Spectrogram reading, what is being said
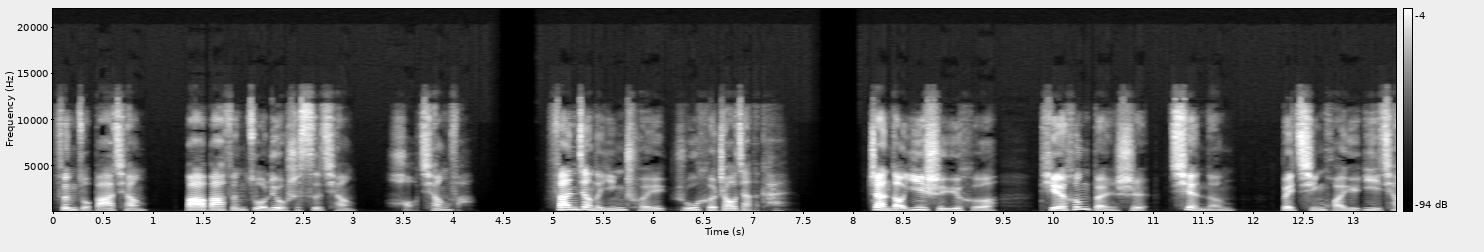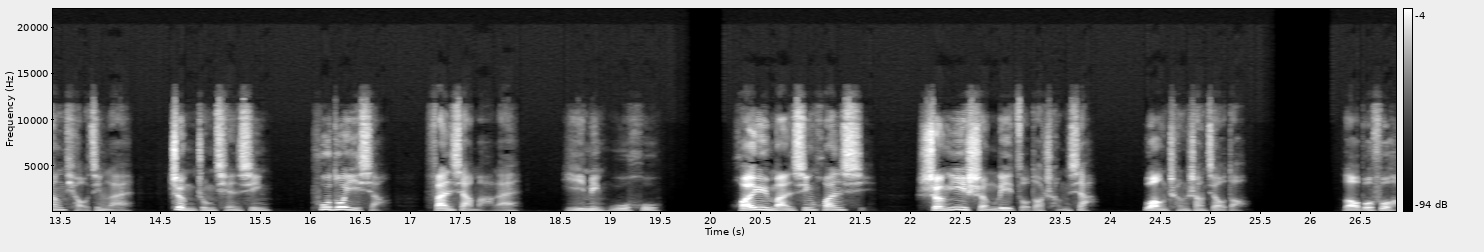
分作八枪，八八分作六十四枪，好枪法！番将的银锤如何招架得开？战到一十余合，铁亨本事欠能，被秦怀玉一枪挑进来，正中前心，扑多一响，翻下马来，一命呜呼。怀玉满心欢喜，省一省力走到城下，望城上叫道：“老伯父，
